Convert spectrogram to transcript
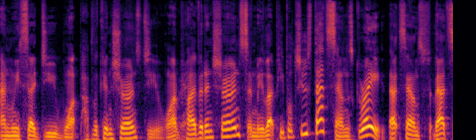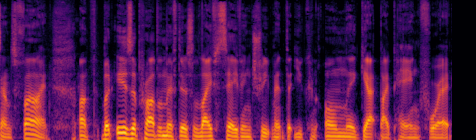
and we said, "Do you want public insurance? Do you want right. private insurance?" And we let people choose. That sounds great. That sounds that sounds fine. Right. Uh, but is a problem if there's a life saving treatment that you can only get by paying for it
